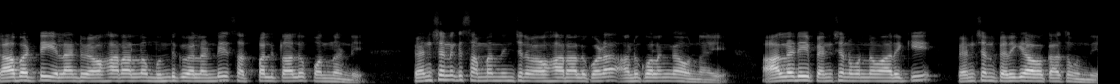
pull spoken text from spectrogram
కాబట్టి ఇలాంటి వ్యవహారాల్లో ముందుకు వెళ్ళండి సత్ఫలితాలు పొందండి. పెన్షన్కి సంబంధించిన వ్యవహారాలు కూడా అనుకూలంగా ఉన్నాయి. ఆల్రెడీ పెన్షన్ ఉన్నవారికి పెన్షన్ పెరిగే అవకాశం ఉంది.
